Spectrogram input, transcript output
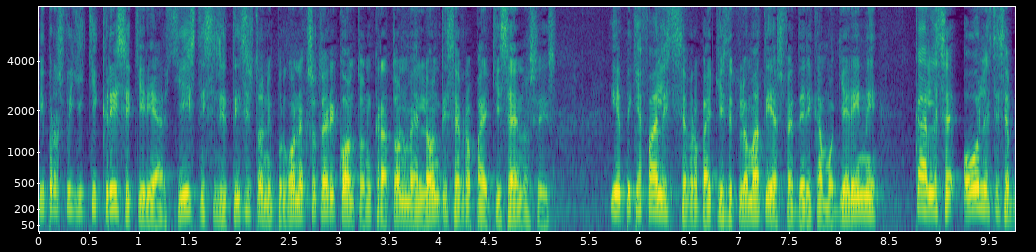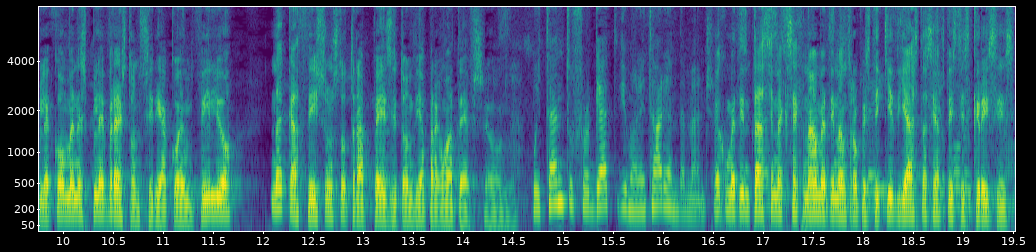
Η προσφυγική κρίση κυριαρχεί στις συζητήσεις των Υπουργών Εξωτερικών των κρατών μελών της Ευρωπαϊκής Ένωσης. Η επικεφάλης της Ευρωπαϊκής Διπλωματίας, Φεντερίκα Μογκερίνη, κάλεσε όλες τις εμπλεκόμενες πλευρές στον Συριακό εμφύλιο να καθίσουν στο τραπέζι των διαπραγματεύσεων. Έχουμε την τάση να ξεχνάμε την ανθρωπιστική διάσταση αυτής της κρίσης.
